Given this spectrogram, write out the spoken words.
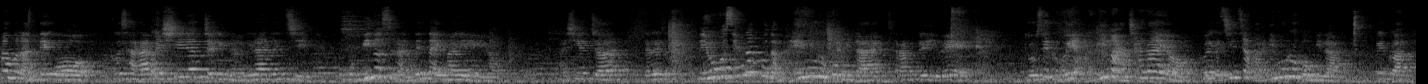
하면 안 되고 그 사람의 실력적인 면이라든지 믿어서는 안 된다 이 말이에요. 아시겠죠? 자, 그래서 근데 요거 생각보다 많이 물어봅니다. 사람들이 왜 요새 거의 암이 많잖아요. 그러니까 진짜 많이 물어봅니다. 그러니까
